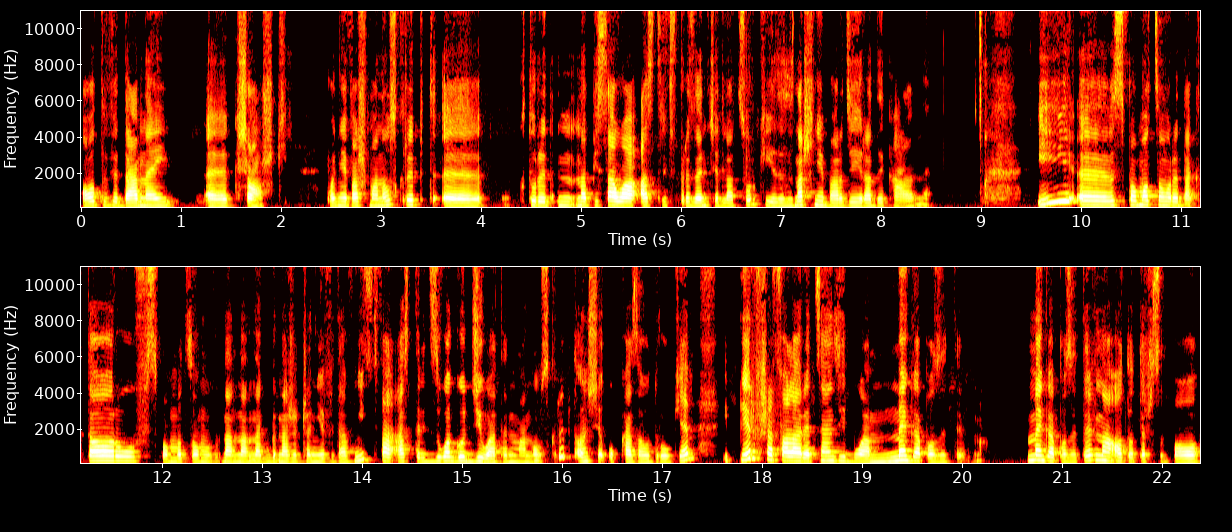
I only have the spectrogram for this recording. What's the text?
od wydanej e, książki, ponieważ manuskrypt, e, który napisała Astrid w prezencie dla córki, jest znacznie bardziej radykalny. I e, z pomocą redaktorów, z pomocą na, na, jakby na życzenie wydawnictwa, Astrid złagodziła ten manuskrypt, on się ukazał drukiem i pierwsza fala recenzji była mega pozytywna. Mega pozytywna, o to też bo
